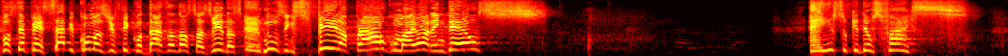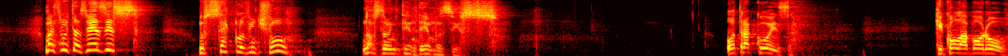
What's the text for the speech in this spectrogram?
Você percebe como as dificuldades das nossas vidas nos inspira para algo maior em Deus? É isso que Deus faz. Mas muitas vezes, no século 21, nós não entendemos isso. Outra coisa que colaborou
